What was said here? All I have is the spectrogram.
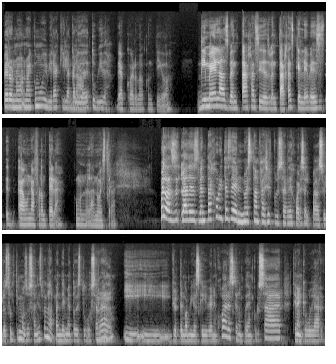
Pero no, no hay como vivir aquí, la calidad de tu vida. De acuerdo contigo. Dime las ventajas y desventajas que le ves eh, a una frontera como la nuestra. Pues la, desventaja ahorita es de no es tan fácil cruzar de Juárez al Paso y los últimos dos años, pues en la pandemia todo estuvo cerrado y, yo tengo amigas que viven en Juárez que no podían cruzar, tenían que volar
